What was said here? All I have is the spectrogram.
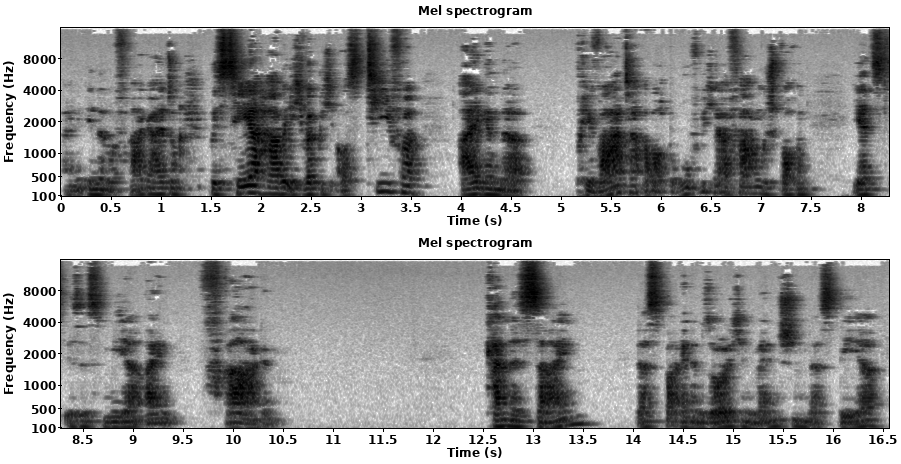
eine innere Fragehaltung. Bisher habe ich wirklich aus tiefer eigener privater, aber auch beruflicher Erfahrung gesprochen. Jetzt ist es mehr ein Fragen. Kann es sein, dass bei einem solchen Menschen, dass der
